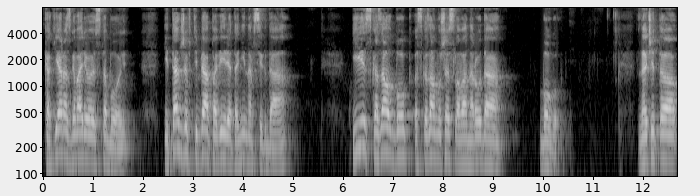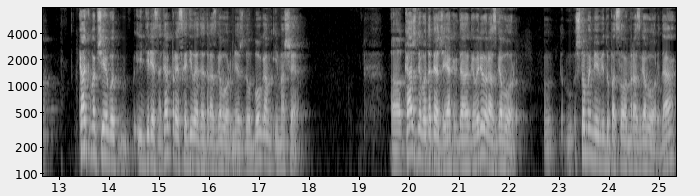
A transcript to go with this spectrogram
как я разговариваю с тобой, и также в тебя поверят они навсегда. И сказал Бог, сказал Муше слова народа Богу. Значит, э, как вообще, вот интересно, как происходил этот разговор между Богом и Маше? Э, каждый, вот опять же, я когда говорю разговор, что мы имеем в виду под словом разговор, да?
